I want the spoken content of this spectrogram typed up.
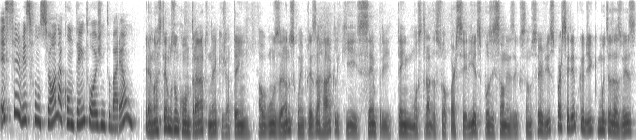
Esse serviço funciona a contento hoje em Tubarão? É, nós temos um contrato né, que já tem alguns anos com a empresa Hackley, que sempre tem mostrado a sua parceria, disposição na execução do serviço. Parceria porque eu digo que muitas das vezes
